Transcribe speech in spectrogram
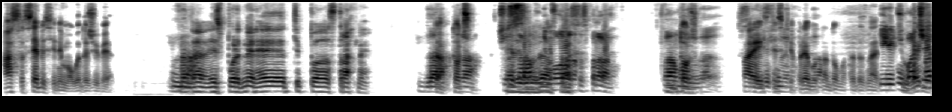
Аз със себе си не мога да живея. Да. Да, и според мен е тип а, страх ме. Да, точно. Че Да, сам да, не да, мога да се справя. Това Точно. може да... Това е дефинира. превод Да. на думата, да знаете. И Човек- обаче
